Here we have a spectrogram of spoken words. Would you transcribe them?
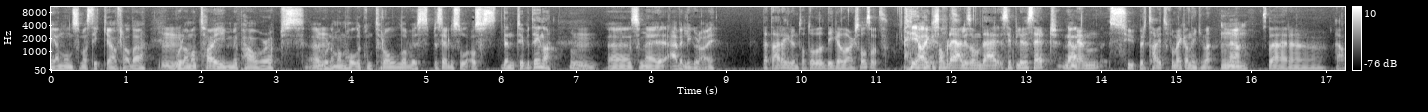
igjen noen som har stikket av fra deg. Mm. Hvordan man timer power-ups. eh, Hvordan man holder kontroll over spesielle soner. Og den type ting da Mm. eh, som jeg er veldig glad i. Dette her er grunnen til at du hadde digga Dark Souls. Vet. ja, ikke sant? For det er, liksom, det er simplifisert, Ja. men supertight på mekanikkene. Mm. Ja. Så det er eh, Ja,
